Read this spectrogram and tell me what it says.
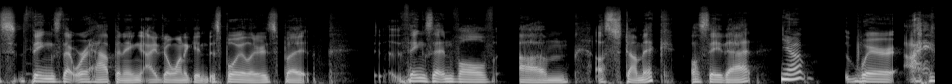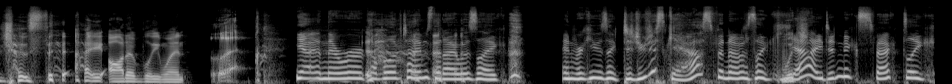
things that were happening. I don't want to get into spoilers, but things that involve um, a stomach. I'll say that Yep. where I just I audibly went. "Ugh." Yeah, and there were a couple of times that I was like, and Ricky was like, "Did you just gasp?" And I was like, Which- "Yeah, I didn't expect like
